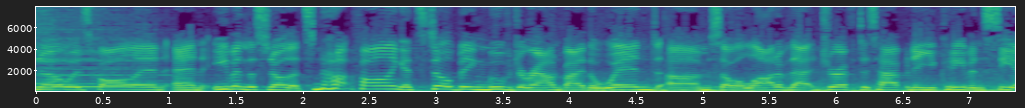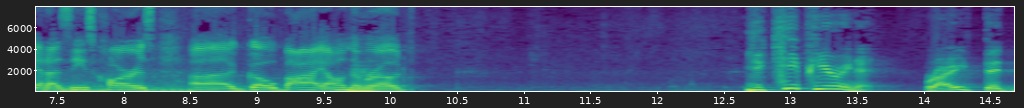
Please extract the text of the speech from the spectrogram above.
Snow is falling, and even the snow that's not falling, it's still being moved around by the wind. Um, so a lot of that drift is happening. You can even see it as these cars uh, go by on the Hmm. road. You keep hearing it, right? That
